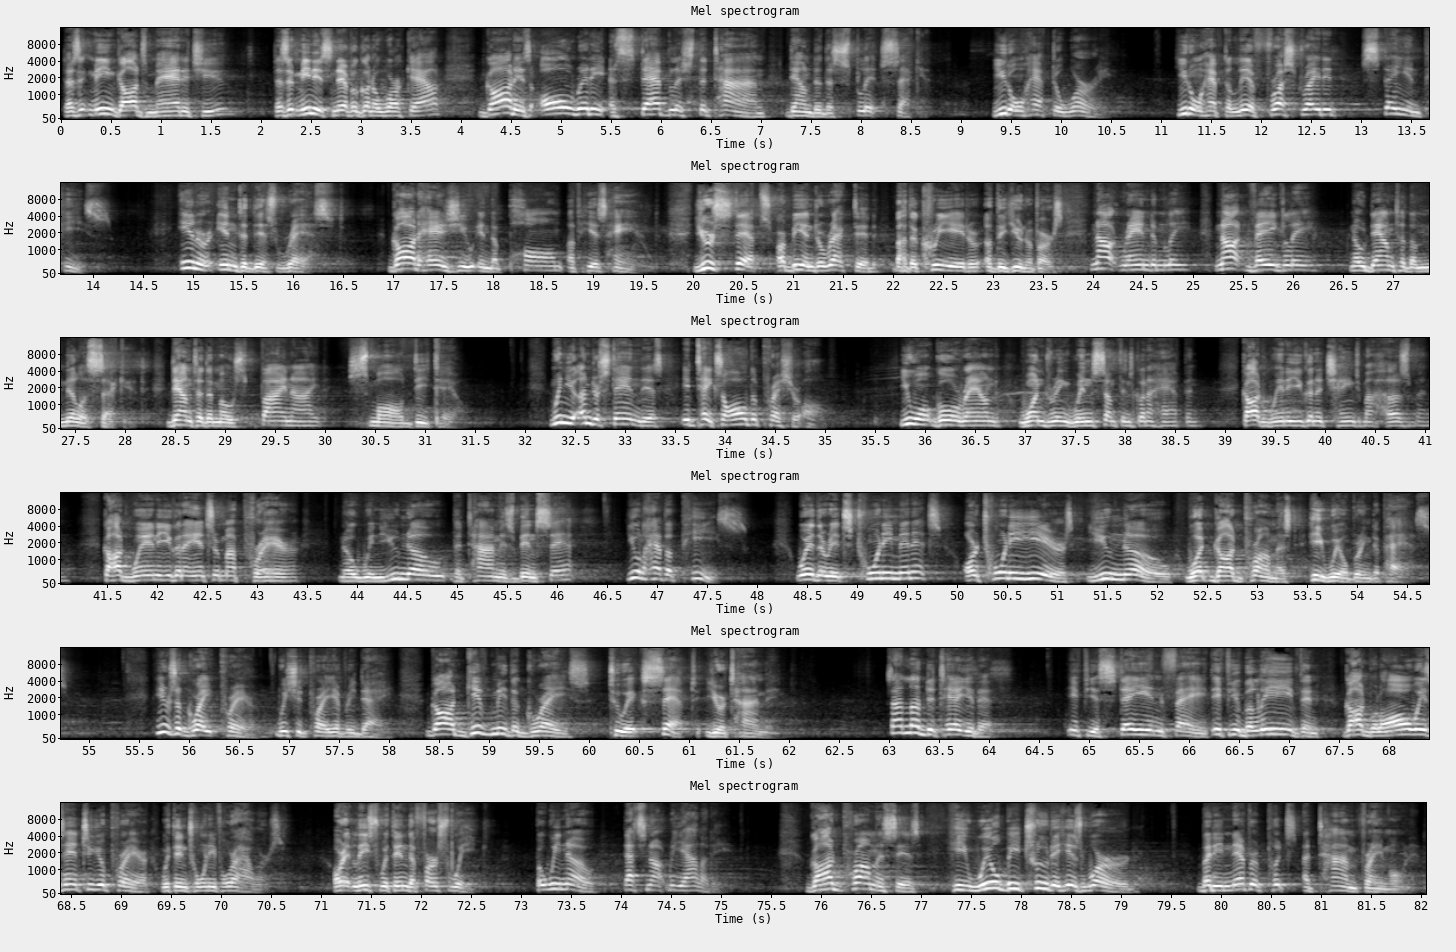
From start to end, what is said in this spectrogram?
Doesn't mean God's mad at you. Doesn't mean it's never going to work out. God has already established the time down to the split second. You don't have to worry. You don't have to live frustrated. Stay in peace. Enter into this rest. God has you in the palm of His hand. Your steps are being directed by the creator of the universe. Not randomly, not vaguely, no, down to the millisecond, down to the most finite, small detail. When you understand this, it takes all the pressure off. You won't go around wondering when something's going to happen. God, when are you going to change my husband? God, when are you going to answer my prayer? No, when you know the time has been set, you'll have a peace. Whether it's 20 minutes or 20 years, you know what God promised He will bring to pass. Here's a great prayer we should pray every day God, give me the grace to accept your timing. So I'd love to tell you that if you stay in faith, if you believe, then God will always answer your prayer within 24 hours, or at least within the first week. But we know that's not reality. God promises He will be true to His word, but He never puts a time frame on it.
